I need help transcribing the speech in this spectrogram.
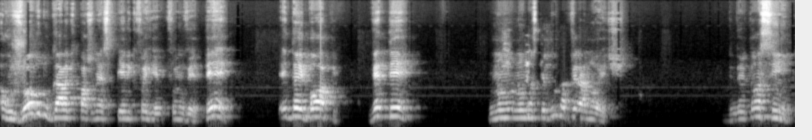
o jogo do Galo que passou na ESPN, que foi, foi um VT, ele deu Ibope, VT, numa segunda-feira à noite. Entendeu? Então, assim,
